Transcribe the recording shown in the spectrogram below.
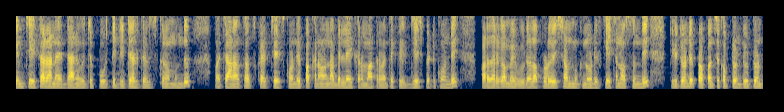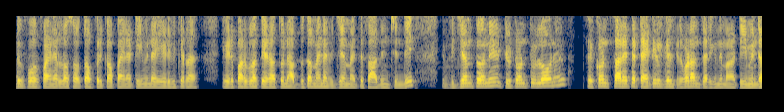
ఏం చేశాడనే దాని గురించి పూర్తి డీటెయిల్ తెలుసుకునే ముందు మా ఛానల్ సబ్స్క్రైబ్ చేసుకోండి. పక్కన ఉన్న బెల్ ఐకన్ మాత్రమైతే క్లిక్ చేసి పెట్టుకోండి. ఫర్దర్గా మీ వీడియోలో అప్లోడ్ చేసినప్పుడు మీకు నోటిఫికేషన్ వస్తుంది. టీ ట్వంటీ ప్రపంచ కప్ ట్వంటీ ట్వంటీ ఫోర్ ఫైనల్లో సౌత్ ఆఫ్రికా పైన టీమిండియా ఏడు వికెట్ల ఏడు పరుగుల తేడాతోనే అద్భుతమైన విజయం అయితే సాధించింది. విజయంతో టీ ట్వంటీలోని సెకండ్ సార్ అయితే టైటిల్ గెలి గెలవడం జరిగింది మన టీమిండియా.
